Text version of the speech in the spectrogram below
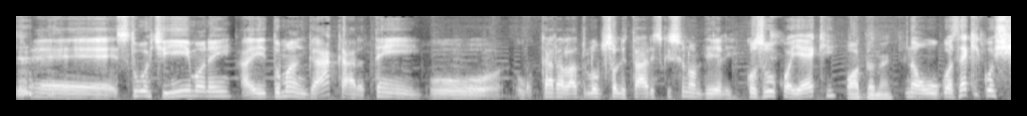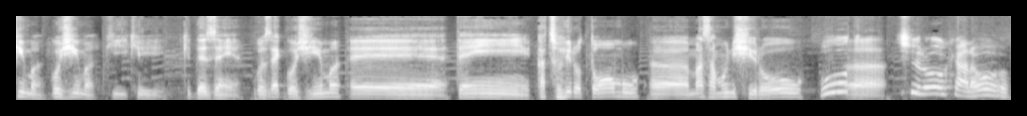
É, Stuart Immonen. Aí do mangá, cara, tem o, o cara lá do Lobo Solitário, esqueci o nome dele. Kozuo Koyeki. Foda, né? Não, o Gozeki Goshima, Gojima, que, que, que desenha. Gozeki Gojima. É, tem Katsuhiro Tomo, ah, Masamune Shirou. Puta, Tirou, cara. Ô,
